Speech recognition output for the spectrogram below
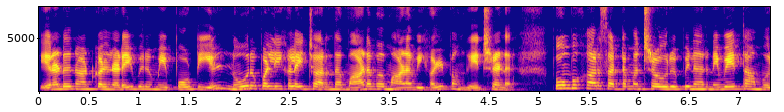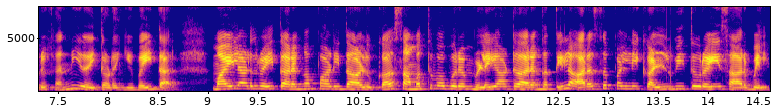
இரண்டு நாட்கள் நடைபெறும் இப்போட்டியில் நூறு பள்ளிகளைச் சார்ந்த மாணவ மாணவிகள் பங்கேற்றனர். பூம்புகார் சட்டமன்ற உறுப்பினர் நிவேதா முருகன் இதை தொடங்கி வைத்தார். மயிலாடுதுறை தரங்கம்பாடி தாலுகா சமத்துவபுரம் விளையாட்டு அரங்கத்தில் அரசு பள்ளி கல்வித்துறை சார்பில்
